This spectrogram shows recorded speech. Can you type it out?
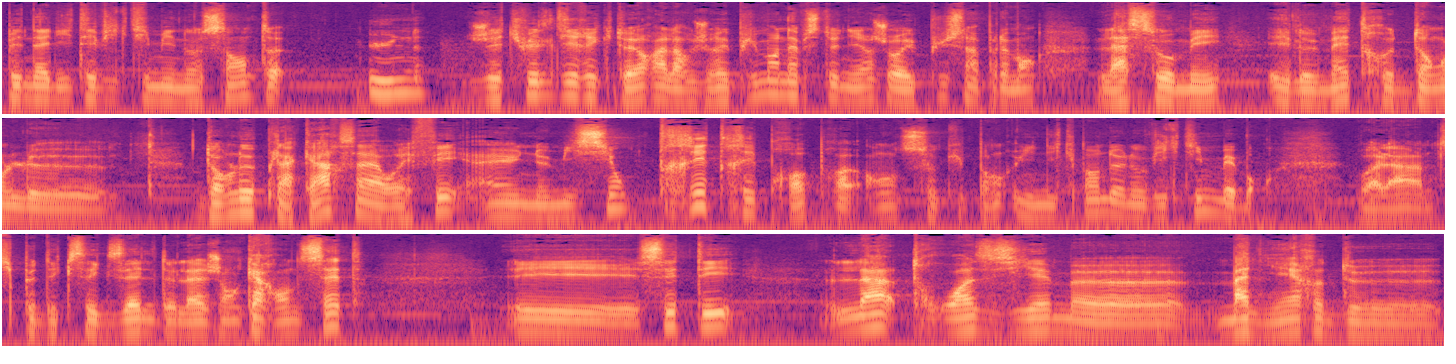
pénalité victime innocente. Une, j'ai tué le directeur, alors j'aurais pu m'en abstenir, j'aurais pu simplement l'assommer et le mettre dans le, dans le placard, ça aurait fait une mission très très propre en s'occupant uniquement de nos victimes, mais bon, voilà un petit peu d'excel de l'agent 47, et c'était la troisième euh, manière de,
